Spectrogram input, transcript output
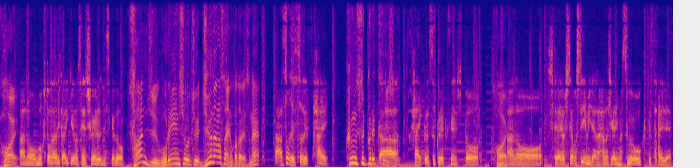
はいあの、僕と同じ階級の選手がいるんですけど、35連勝中17歳の方ですねあ、そうです、そうです。はい。クンスクレック選が、はい、クンスクレック選手と、手はあの試合をしてほしいみたいな話が今すごい多くて、タイで。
